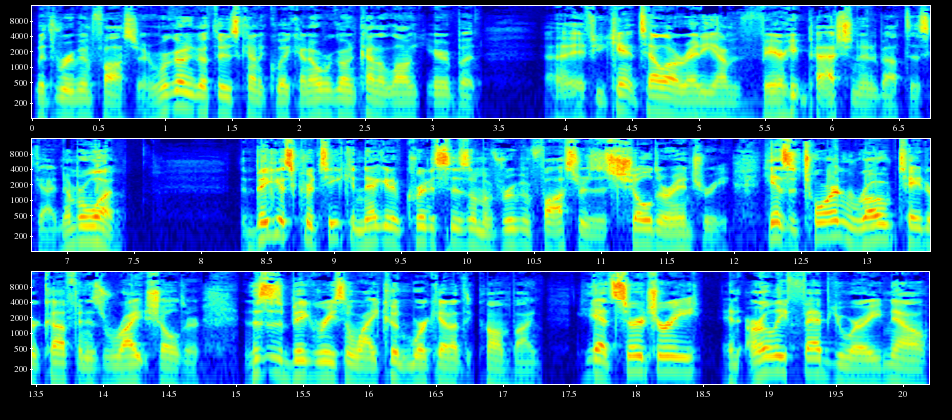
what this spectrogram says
with Reuben Foster. And we're going to go through this kind of quick. I know we're going kind of long here, but uh, if you can't tell already, I'm very passionate about this guy. Number one, the biggest critique and negative criticism of Reuben Foster is his shoulder injury. He has a torn rotator cuff in his right shoulder, and this is a big reason why he couldn't work out at the combine. He had surgery in early February. Now,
